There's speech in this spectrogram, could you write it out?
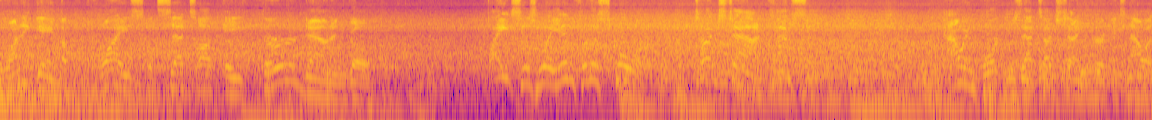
The running game of twice, it sets up a third down and goal. Fights his way in for the score. Touchdown, Clemson. How important was that touchdown, Kirk? It's now a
